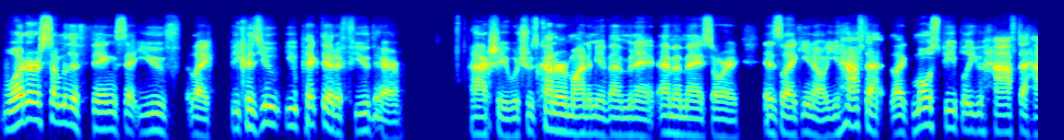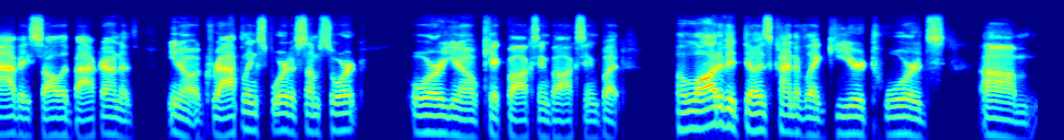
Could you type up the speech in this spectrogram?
what are some of the things that you've like because you you picked out a few there actually which was kind of reminding me of MMA MMA sorry is like you know you have to like most people you have to have a solid background of you know a grappling sport of some sort or you know kickboxing boxing. But a lot of it does kind of like gear towards um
